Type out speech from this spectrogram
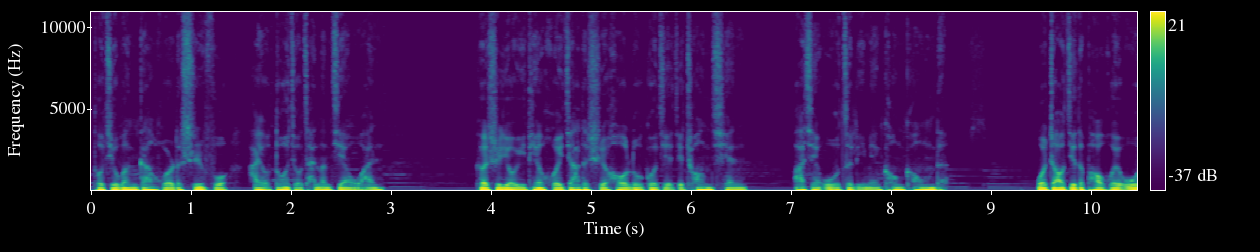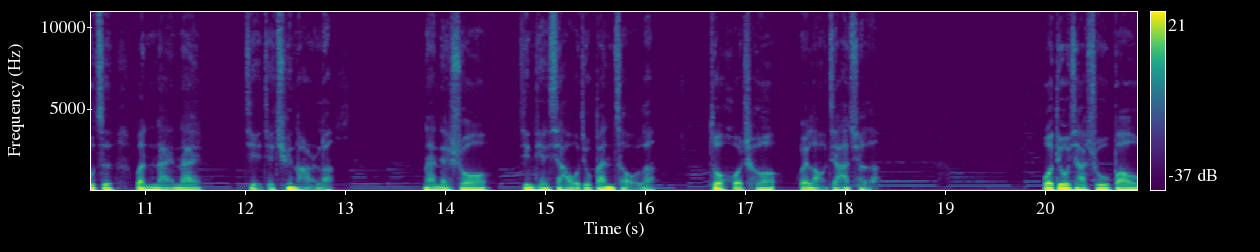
都去问干活的师傅还有多久才能建完。可是有一天回家的时候，路过姐姐窗前，发现屋子里面空空的。我着急的跑回屋子，问奶奶：“姐姐去哪儿了？”奶奶说：“今天下午就搬走了，坐火车回老家去了。”我丢下书包，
